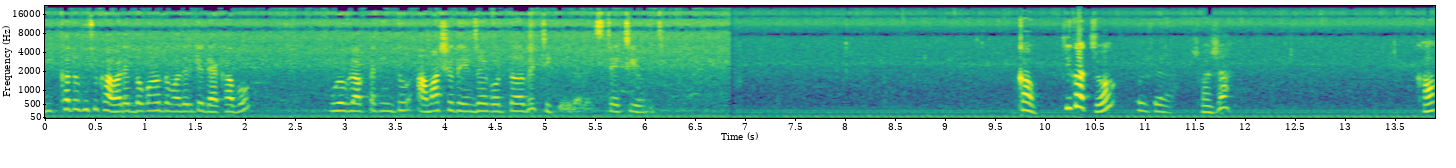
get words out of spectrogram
বিখ্যাত কিছু খাবারের দোকানও তোমাদেরকে দেখাবো। পুরো ব্লগটা কিন্তু আমার সাথে এনজয় করতে হবে ঠিক হয়ে যাবে স্টেচি হচ্ছে খাও। কি খাচ্ছ? শশা খাও।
